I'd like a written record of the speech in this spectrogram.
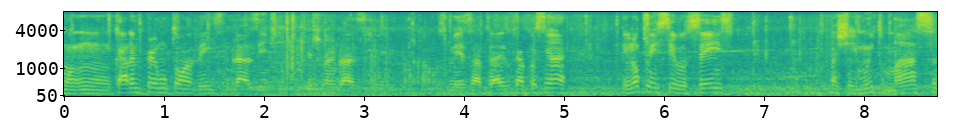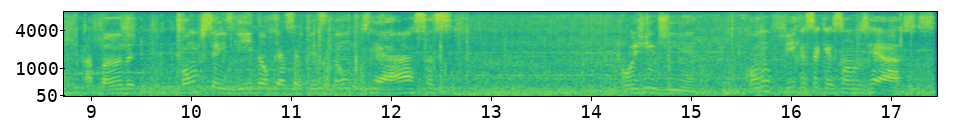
Um, um cara me perguntou uma vez em Brasília, no festival em Brasília, há uns meses atrás, o cara falou assim, ah, eu não conhecia vocês, achei muito massa a banda. Como vocês lidam com essa questão dos reaças hoje em dia? Como fica essa questão dos reaças?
